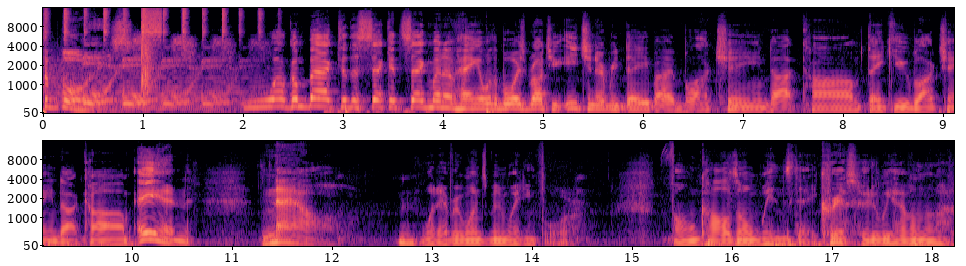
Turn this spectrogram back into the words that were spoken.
with the boys. Welcome back to the second segment of Hanging with the Boys, brought to you each and every day by blockchain.com. Thank you, blockchain.com. And now, hmm. what everyone's been waiting for phone calls on Wednesday. Chris, who do we have on the line?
